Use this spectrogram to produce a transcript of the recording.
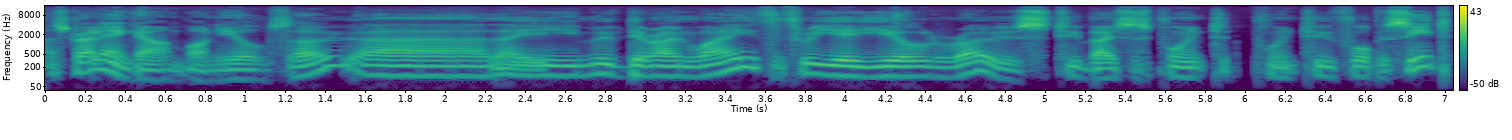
Australian government bond yields, though, uh, they moved their own way. The three year yield rose two basis point to 0.24%,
